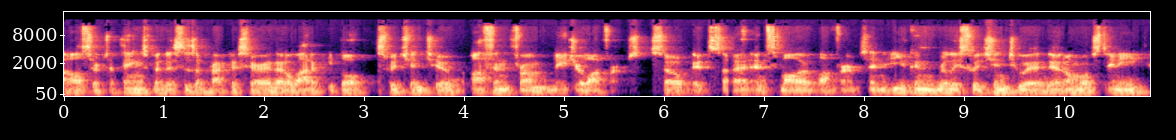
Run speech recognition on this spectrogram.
all sorts of things but this is a practice area that a lot of people switch into often from major law firms. So it's uh, and smaller law firms. And you can really switch into it at almost any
